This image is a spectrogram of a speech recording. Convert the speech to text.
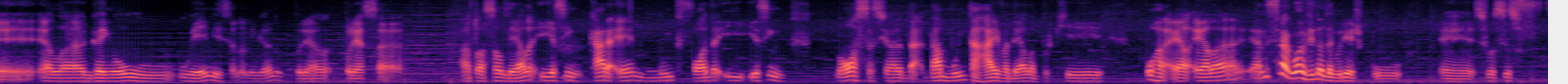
É, ela ganhou o, o Emmy, se eu não me engano, por, ela, por essa atuação dela. E assim, cara, é muito foda. E, e, assim, nossa senhora, dá, dá muita raiva dela, porque, porra, ela, ela, ela estragou a vida da guria. Tipo, é, se vocês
